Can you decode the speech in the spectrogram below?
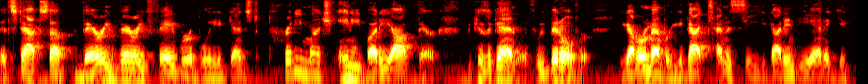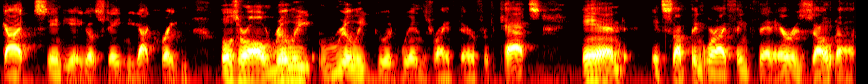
that stacks up very, very favorably against pretty much anybody out there. Because again, if we've been over, you got to remember you got Tennessee, you got Indiana, you got San Diego State, and you got Creighton. Those are all really, really good wins right there for the Cats. And it's something where I think that Arizona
